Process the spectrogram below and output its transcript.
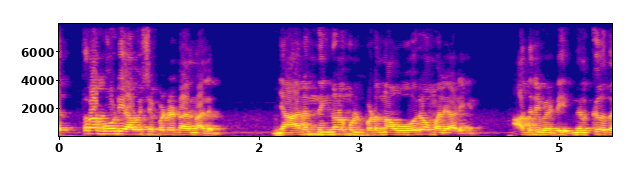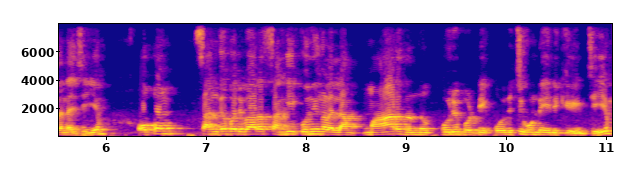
എത്ര കോടി ആവശ്യപ്പെട്ടിട്ടായിരുന്നാലും ഞാനും നിങ്ങളും ഉൾപ്പെടുന്ന ഓരോ മലയാളിയും അതിനുവേണ്ടി നിൽക്കുക തന്നെ ചെയ്യും. ഒപ്പം സംഘപരിവാര സംഘി കുഞ്ഞുങ്ങളെല്ലാം മാറി നിന്ന് കുരുപൊട്ടി ഒലിച്ചുകൊണ്ടേയിരിക്കുകയും ചെയ്യും.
